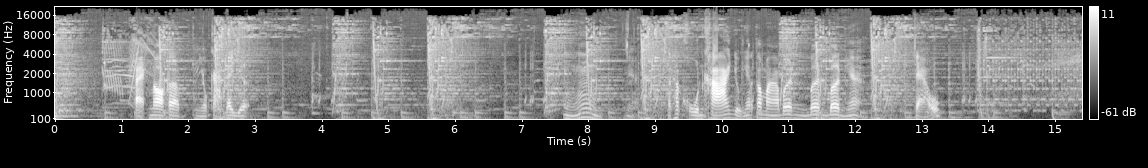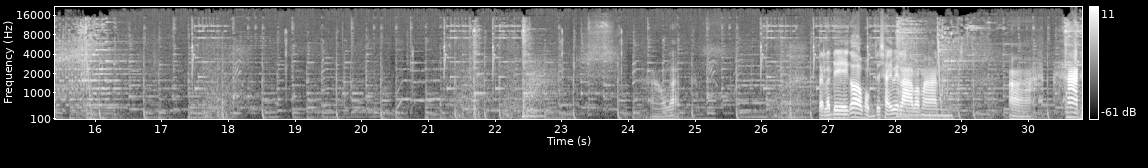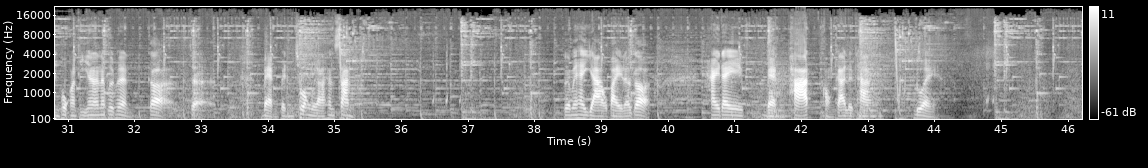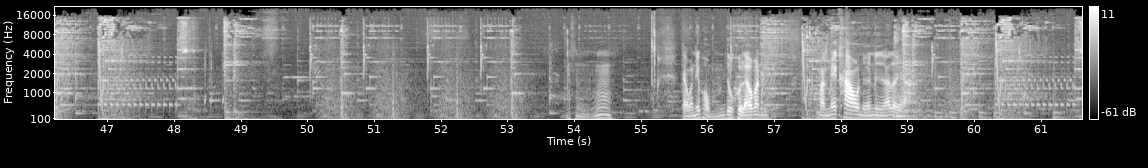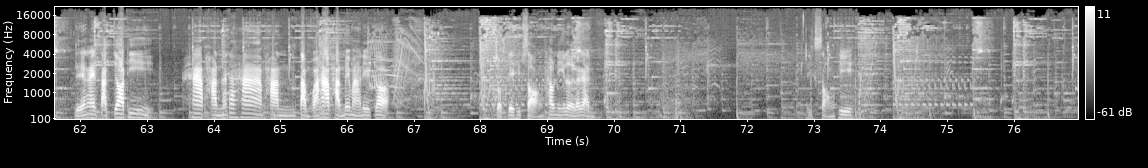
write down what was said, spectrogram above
แตกนอกก็มีโอกาสได้เยอะอืมเนี่ยแต่ถ้าคูณค้างอยู่เงี้ยแล้วก็มาเบิ้ลเบิ้ลเบิ้ลเงี้ยแจ๋ว ละ แต่ละเดย์ก็ผมจะใช้เวลาประมาณอ่าห้าถึงหกนาทีเท่านั้นนะเพื่อนๆ ก็จะแบ่งเป็นช่วงเวลาสั้นๆ เพื่อไม่ให้ยาวไปแล้วก็ให้ได้แบ่งพาร์ทของการเดินทางด้วย แต่วันนี้ผมดูแล้วมัน มันไม่เข้าเนื้อเนื้อเลยอะ เดี๋ยวยังไงตัดยอดที่ห้าพันนะถ้าห้าพันต่ำกว่าห้าพันไม่มานี่ก็ จบเดย์สิบสองเท่านี้เลยแล้วกัน อีกสองที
